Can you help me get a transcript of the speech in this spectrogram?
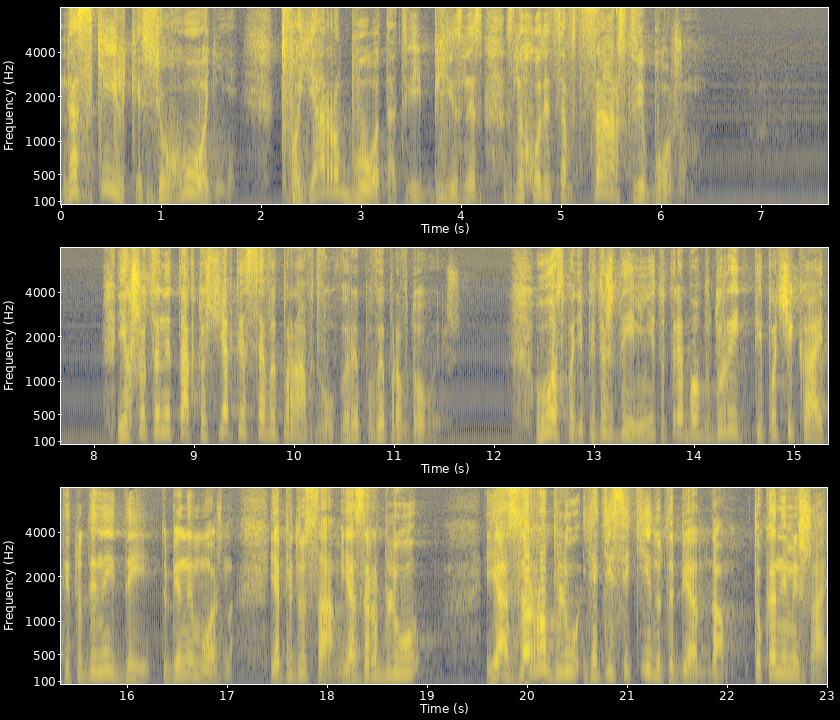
Наскільки сьогодні твоя робота, твій бізнес знаходиться в Царстві Божому? Якщо це не так, то як ти все виправдовуєш? Господі, підожди, мені тут треба обдурити, ти почекай, ти туди не йди, тобі не можна. Я піду сам, я зароблю, я зароблю, я десятину тобі віддам, тільки не мішай.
